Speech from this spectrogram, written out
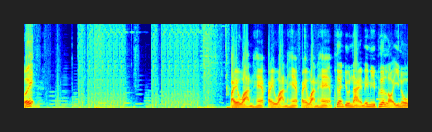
เฮ้ย ไปหวานแฮะ ไปหวานแฮะ ไปหวานแฮะ เพื่อนอยู่ไหนไม่มีเพื่อนหรออีหนู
